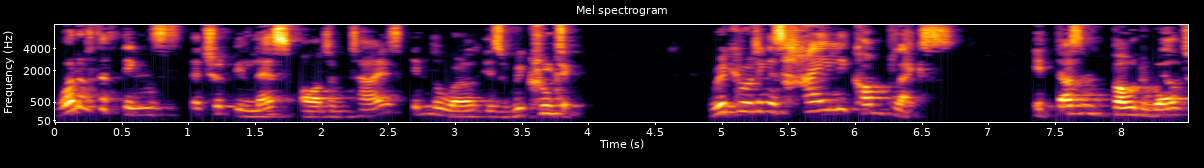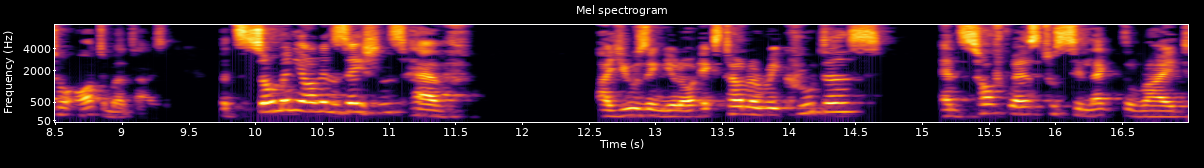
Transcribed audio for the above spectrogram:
One of the things that should be less automatized in the world is recruiting. Recruiting is highly complex. It doesn't bode well to automatize it. But so many organizations have are using, you know, external recruiters and softwares to select the right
